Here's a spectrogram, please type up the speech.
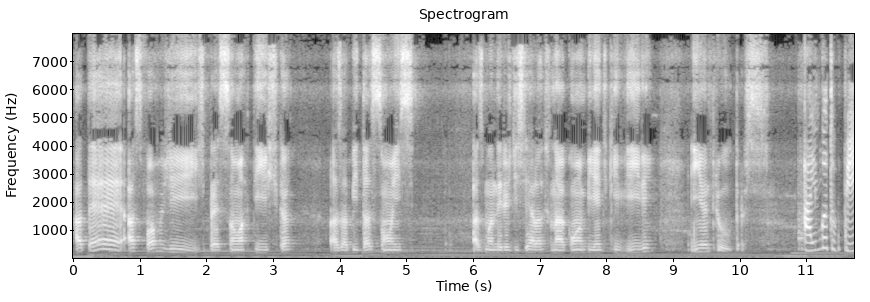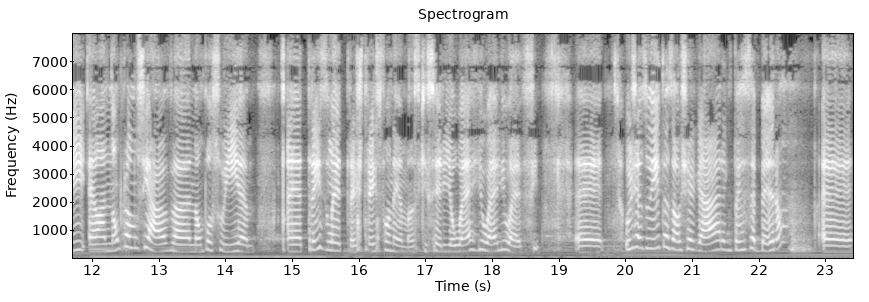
até as formas de expressão artística, as habitações, as maneiras de se relacionar com o ambiente que vivem e entre outras. A língua tupi, ela não pronunciava, não possuía é, três letras, três fonemas, que seria o R, o L e o F. É, os jesuítas, ao chegarem, perceberam é,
